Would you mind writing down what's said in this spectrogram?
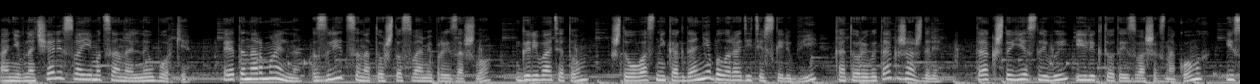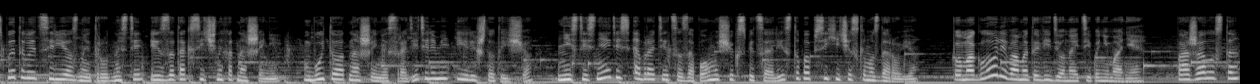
а не в начале своей эмоциональной уборки. Это нормально – злиться на то, что с вами произошло, горевать о том, что у вас никогда не было родительской любви, которой вы так жаждали. Так что если вы или кто-то из ваших знакомых испытывает серьезные трудности из-за токсичных отношений, будь то отношения с родителями или что-то еще, не стесняйтесь обратиться за помощью к специалисту по психическому здоровью. Помогло ли вам это видео найти понимание? Пожалуйста,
